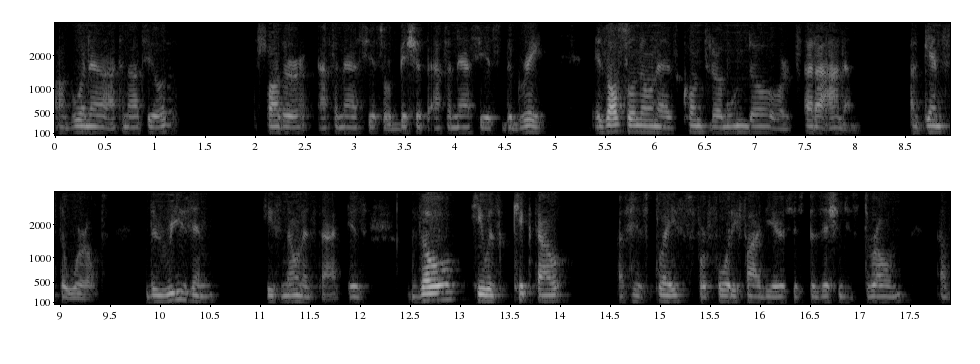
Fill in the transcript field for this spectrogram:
Abuna Athanasios, Father Athanasius or Bishop Athanasius the Great, is also known as Contra Mundum or Tsara Alam, against the world. The reason he's known as that is though he was kicked out of his place for 45 years, his position, his throne of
